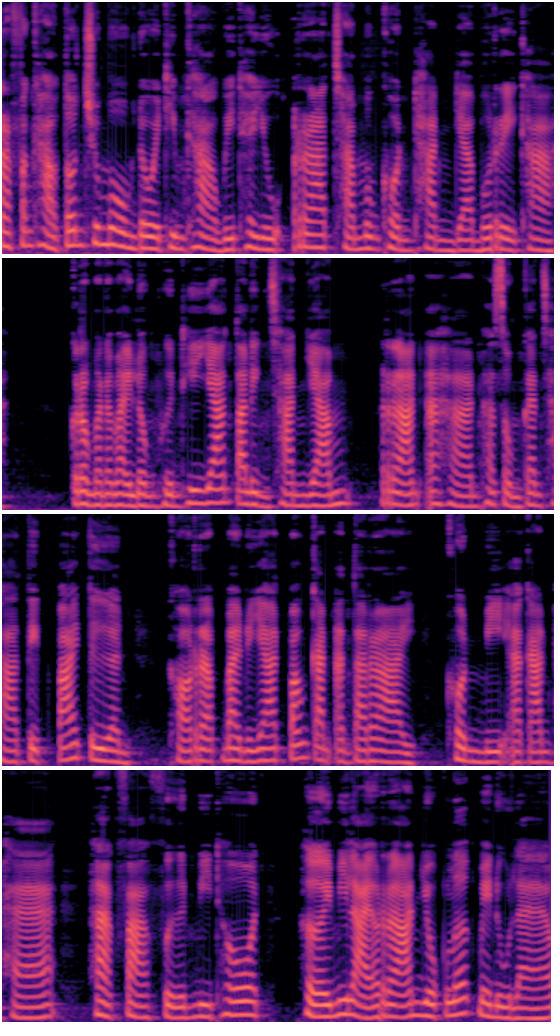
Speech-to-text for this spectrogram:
รับฟังข่าวต้นชั่วโมงโดยทีมข่าววิทยุราชมงคลธัญบุรีค่ะ กรมอนามัยลงพื้นที่ย่านตลิ่งชันย้ำ ร้านอาหารผสมกัญชาติดป้ายเตือน ขอรับใบอนุญาตป้องกันอันตราย คนมีอาการแพ้ หากฝ่าฝืนมีโทษ ยมีหลายร้านยกเลิกเมนูแล้ว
